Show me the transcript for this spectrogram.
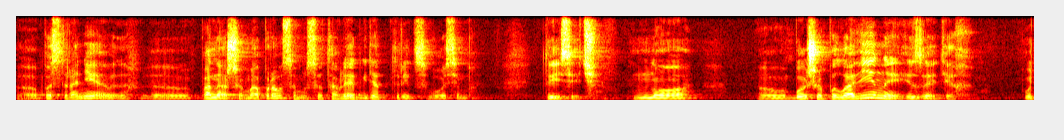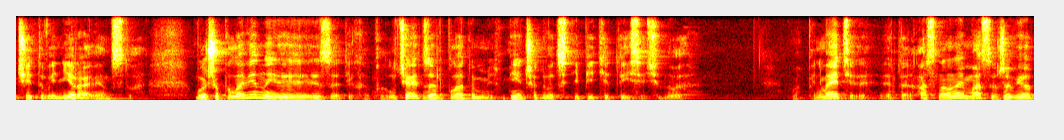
э, по стране, по нашим опросам, составляет где-то 38 тысяч. Но больше половины из этих, учитывая неравенство, больше половины из этих получает зарплату меньше 25 тысяч, Понимаете, это основная масса живет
